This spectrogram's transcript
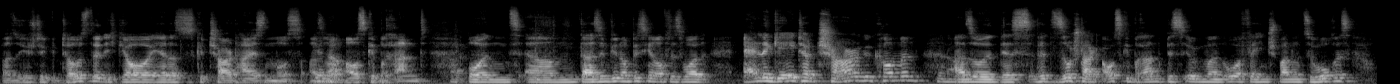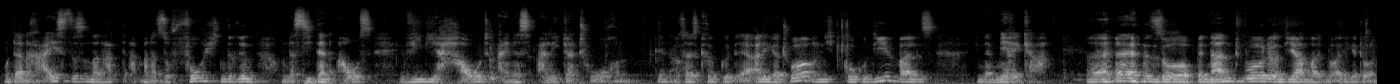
Also hier steht getoastet. Ich glaube eher, dass es gecharred heißen muss. Also genau. ausgebrannt. Ja. Und ähm, da sind wir noch ein bisschen auf das Wort Alligator Char gekommen. Genau. Also das wird so stark ausgebrannt, bis irgendwann Oberflächenspannung zu hoch ist und dann reißt es und dann hat, hat man da so Furchen drin und das sieht dann aus wie die Haut eines Alligatoren. Genau. Das heißt äh, Alligator und nicht Krokodil, weil es in Amerika so benannt wurde und die haben halt nur Alligatoren.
